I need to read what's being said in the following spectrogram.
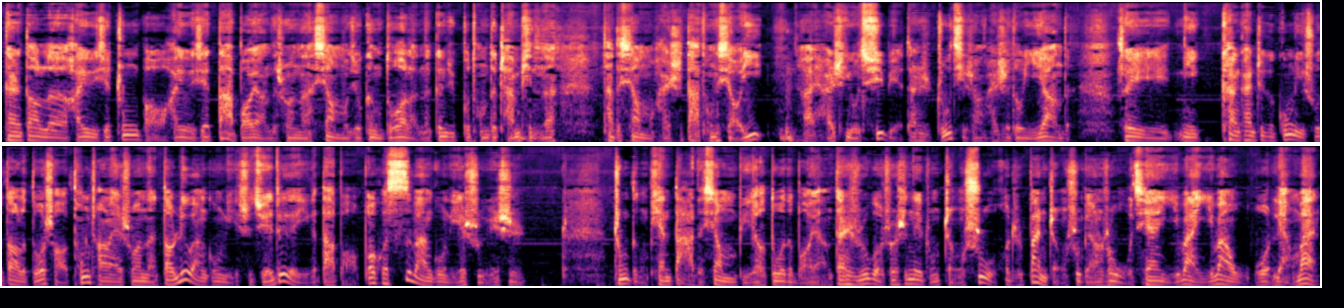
但是到了还有一些中保、还有一些大保养的时候呢，项目就更多了。那根据不同的产品呢，它的项目还是大同小异，哎，还是有区别，但是主体上还是都一样的。所以你看看这个公里数到了多少？通常来说呢，到六万公里是绝对的一个大保，包括四万公里也属于是。中等偏大的项目比较多的保养，但是如果说是那种整数或者是半整数，比方说五千、一万、一万五、两万，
